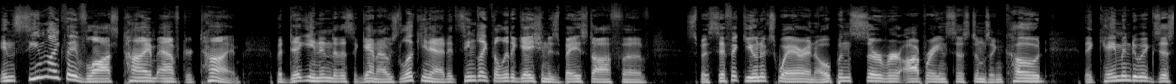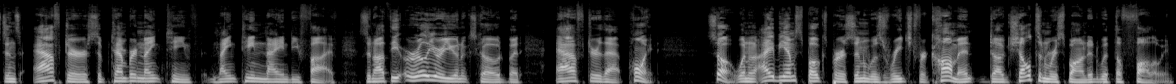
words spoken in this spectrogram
and seem like they've lost time after time. But digging into this again, I was looking at it, it seems like the litigation is based off of specific Unixware and open server operating systems and code that came into existence after September 19th, 1995. So not the earlier Unix code, but after that point. So when an IBM spokesperson was reached for comment, Doug Shelton responded with the following.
